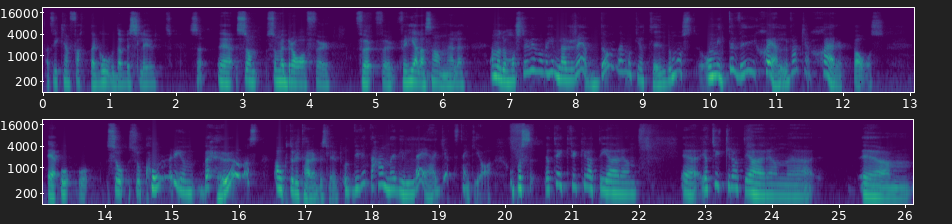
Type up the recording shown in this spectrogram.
att vi kan fatta goda beslut så, eh, som, som är bra för, för, för, för hela samhället, ja men då måste vi vara himla rädda om demokratin. Då måste, om inte vi själva kan skärpa oss eh, och, och, så, så kommer det ju behövas auktoritära beslut. Och vi vill inte hamna i det läget, tänker jag. Och på, jag tycker att det är en... Eh, jag tycker att det är en, eh, ehm,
